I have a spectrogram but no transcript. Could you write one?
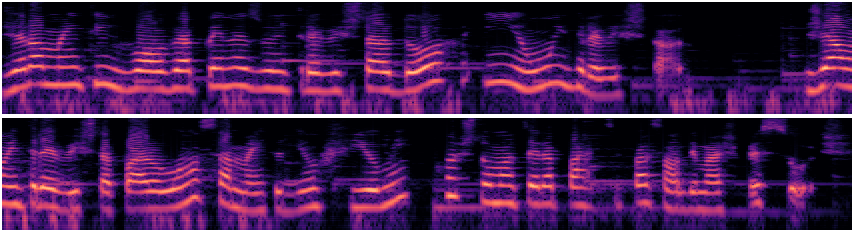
geralmente envolve apenas o entrevistador e um entrevistado. Já uma entrevista para o lançamento de um filme costuma ter a participação de mais pessoas.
